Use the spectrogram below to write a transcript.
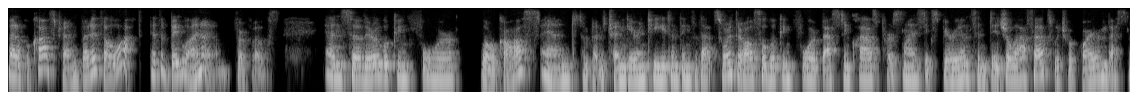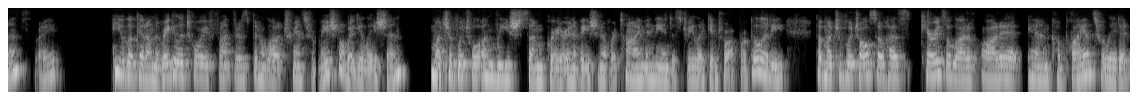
medical cost trend, but it's a lot. It's a big line item for folks. And so they're looking for lower costs and sometimes trend guarantees and things of that sort. They're also looking for best in class personalized experience and digital assets, which require investments, right? You look at on the regulatory front, there's been a lot of transformational regulation, much of which will unleash some greater innovation over time in the industry, like interoperability, but much of which also has carries a lot of audit and compliance related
